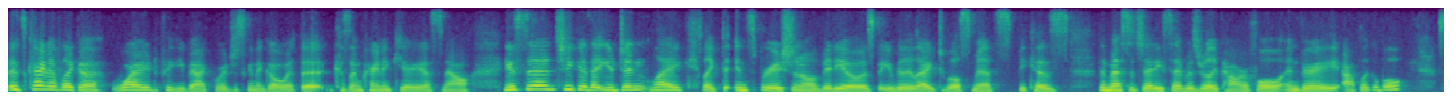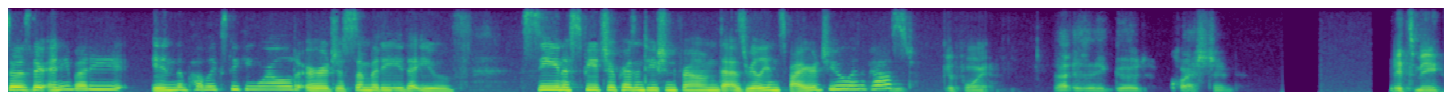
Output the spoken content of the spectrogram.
it's kind of like a wide piggyback. We're just gonna go with it because I'm kind of curious now. You said Chica that you didn't like like the inspirational videos, but you really liked Will Smith's because the message that he said was really powerful and very applicable. So, is mm-hmm. there anybody in the public speaking world, or just somebody that you've seen a speech or presentation from that has really inspired you in the past? Good point. That is a good question. It's me.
